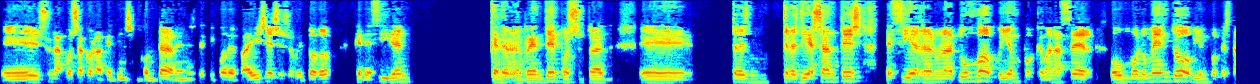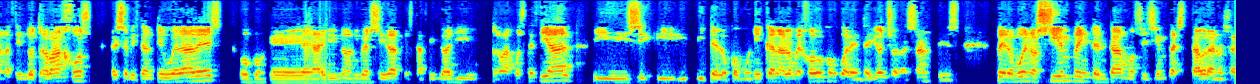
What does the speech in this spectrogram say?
Es una cosa con la que tienes que contar en este tipo de países y sobre todo que deciden que de repente pues eh, tres, tres, días antes te cierran una tumba, o bien porque van a hacer o un monumento, o bien porque están haciendo trabajos, el servicio de antigüedades, o porque hay una universidad que está haciendo allí un trabajo especial y, y, y te lo comunican a lo mejor con 48 horas antes. Pero bueno, siempre intentamos y siempre hasta ahora nos ha,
